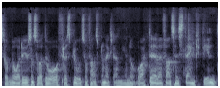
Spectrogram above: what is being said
så var det ju som så att det var offrets blod som fanns på den här klänningen då och att det även fanns en stänkbild.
